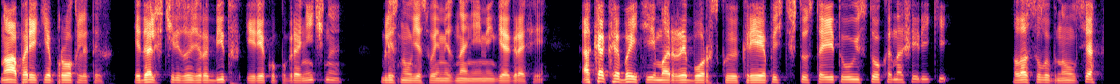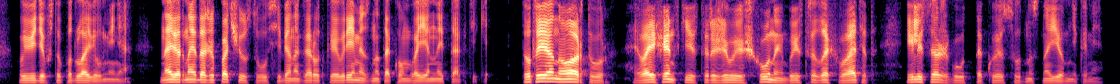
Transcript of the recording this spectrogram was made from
Ну а по реке проклятых? И дальше через озеро Битв и реку Пограничную? Блеснул я своими знаниями географии. А как обойти Марреборскую крепость, что стоит у истока нашей реки? Лас улыбнулся, увидев, что подловил меня. Наверное, даже почувствовал себя на короткое время знатоком военной тактики. Тут и оно, Артур. Вайхенские сторожевые шхуны быстро захватят или сожгут такое судно с наемниками.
